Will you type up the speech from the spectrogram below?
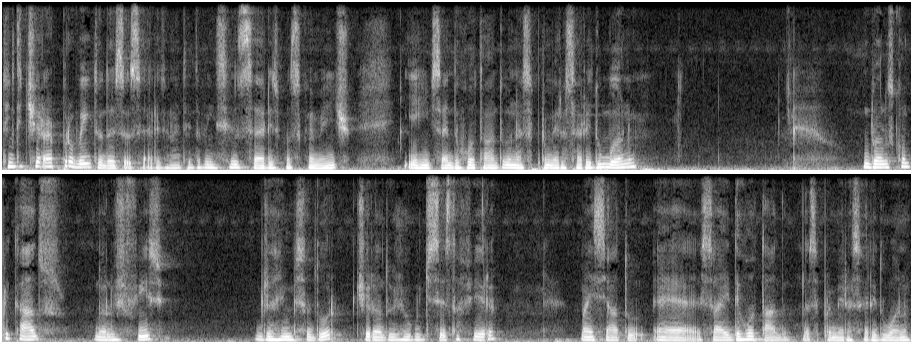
tenta tirar proveito dessas séries, né? Tenta vencer as séries, basicamente. E a gente sai derrotado nessa primeira série do ano. Duelos complicados, duelo difícil, de arremessador, tirando o jogo de sexta-feira. Mas Seattle é, sai derrotado nessa primeira série do ano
